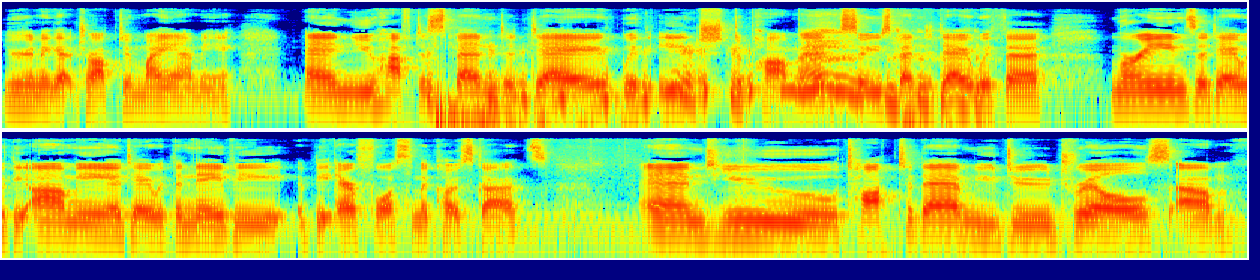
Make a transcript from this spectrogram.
you're going to get dropped in Miami. And you have to spend a day with each department. So you spend a day with the Marines, a day with the Army, a day with the Navy, the Air Force, and the Coast Guards. And you talk to them, you do drills. Um,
